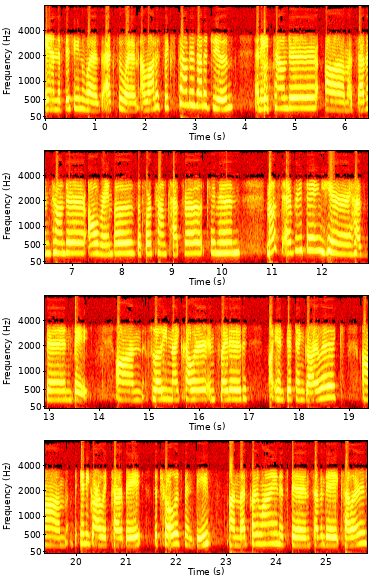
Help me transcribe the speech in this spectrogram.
and the fishing was excellent. A lot of six pounders out of June, an eight pounder, um, a seven pounder, all rainbows. A four pound cutthroat came in. Most everything here has been bait on floating night crawler, inflated, uh, in, dipped in garlic, um, any garlic power bait. The troll has been deep on lead core line. It's been seven to eight colors.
